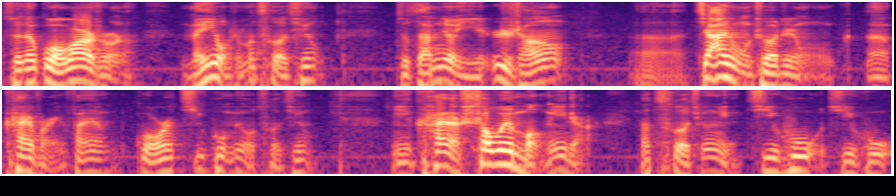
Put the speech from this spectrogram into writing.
所以在过弯的时候呢，没有什么侧倾。就咱们就以日常呃家用车这种呃开法，你发现过弯几乎没有侧倾。你开的稍微猛一点，它侧倾也几乎几乎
